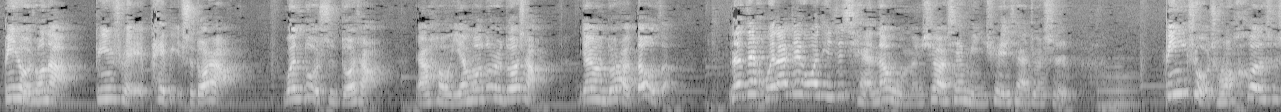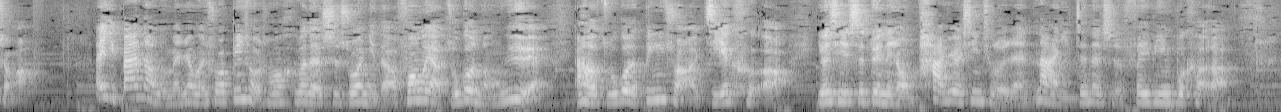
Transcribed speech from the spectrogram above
冰手冲的冰水配比是多少，温度是多少，然后研磨度是多少，要用多少豆子。那在回答这个问题之前呢，我们需要先明确一下，就是冰手冲喝的是什么？那一般呢，我们认为说冰手冲喝的是说你的风味要足够浓郁，然后足够的冰爽解渴，尤其是对那种怕热星球的人，那你真的是非冰不可了。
